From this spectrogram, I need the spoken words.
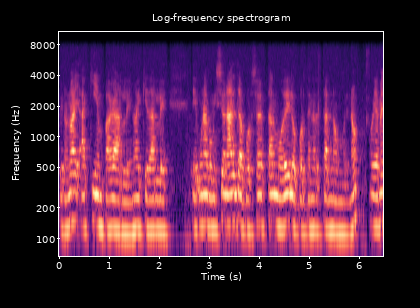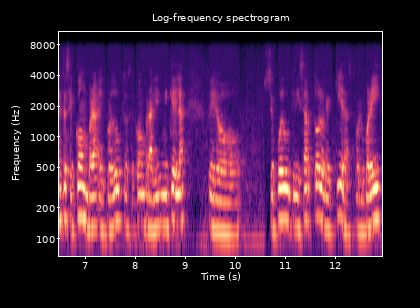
pero no hay a quien pagarle, no hay que darle eh, una comisión alta por ser tal modelo, por tener tal nombre, ¿no? Obviamente se compra el producto, se compra Lid Miquela, pero se puede utilizar todo lo que quieras, porque por ahí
